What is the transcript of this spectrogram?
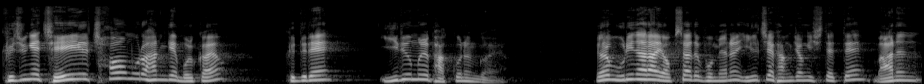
그 중에 제일 처음으로 한 게 뭘까요? 그들의 이름을 바꾸는 거예요. 여러분 우리나라 역사도 보면은 일제 강점기 시대 때 많은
